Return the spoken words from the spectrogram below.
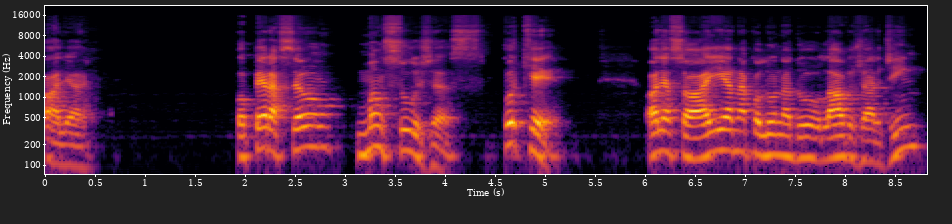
Olha, Operação Mãos Sujas. Por quê? Olha só, aí é na coluna do Lauro Jardim,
